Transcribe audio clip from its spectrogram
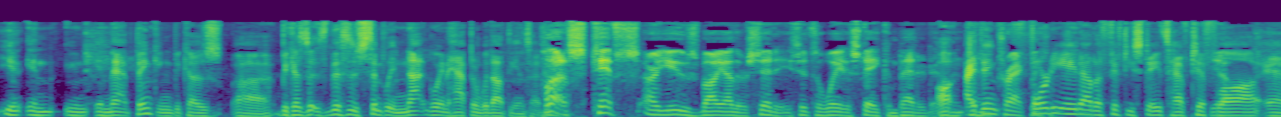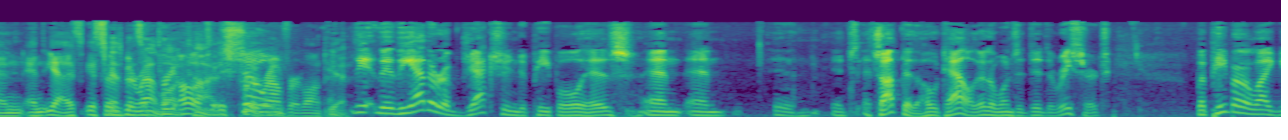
in, in in that thinking because uh, because this is simply not going to happen without the incentive. Plus, TIFs are used by other cities. It's a way to stay competitive. Uh, and, I think 48 out of 50 states have TIF yeah. law, and and yeah, it's it's, a, it's been it's around pretty, long oh, time. It's, it's so, been around for a long time. Yeah. The, the the other objection to people is and and it's it's up to the hotel. They're the ones that did the research. But people are like,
